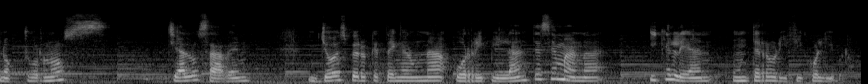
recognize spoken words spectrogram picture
nocturnos. Ya lo saben. Yo espero que tengan una horripilante semana y que lean un terrorífico libro.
